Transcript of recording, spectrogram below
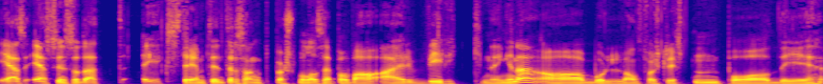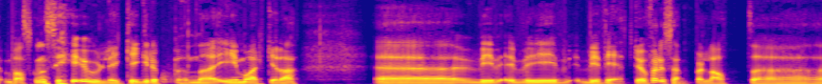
Jeg, jeg syns det er et ekstremt interessant spørsmål å se på hva er virkningene av boliglånsforskriften på de hva skal man si, ulike gruppene i markedet. Eh, vi, vi, vi, vet jo f.eks. at eh,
